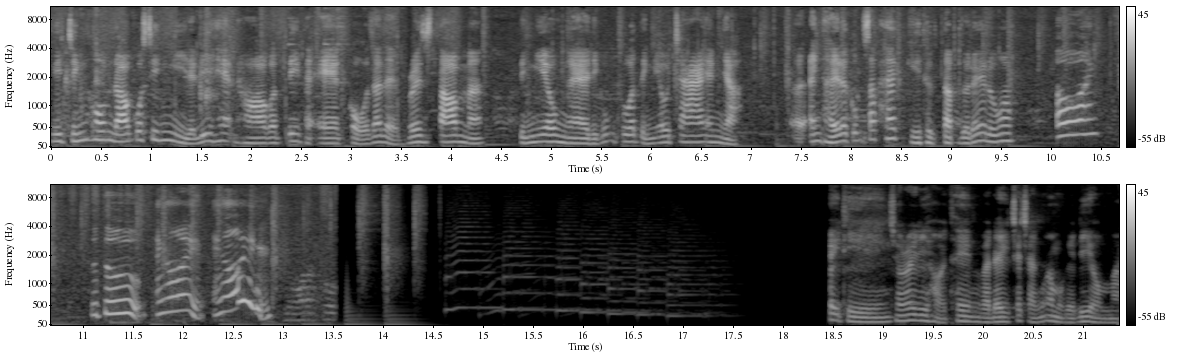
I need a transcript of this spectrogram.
Vì chính hôm đó cô xin nghỉ để đi hẹn hò còn team phải e cổ ra để brainstorm mà tình yêu nghề thì cũng thua tình yêu trai em nhỉ? Ờ, anh thấy là cũng sắp hết kỳ thực tập rồi đấy đúng không? ơ anh từ từ anh ơi anh ơi Vậy thì cho Ray đi hỏi thêm và đây chắc chắn cũng là một cái điều mà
